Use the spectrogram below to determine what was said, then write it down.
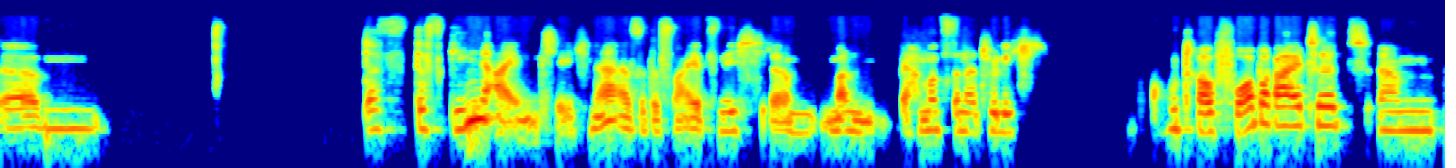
ähm, das, das ging eigentlich. Ne? Also das war jetzt nicht, ähm, man, wir haben uns dann natürlich gut darauf vorbereitet. Ähm,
